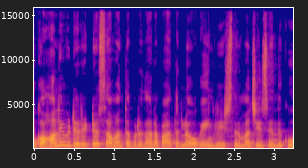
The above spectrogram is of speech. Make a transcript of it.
ఒక హాలీవుడ్ డైరెక్టర్ సమంత ప్రధాన పాత్రలో ఒక ఇంగ్లీష్ సినిమా చేసేందుకు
